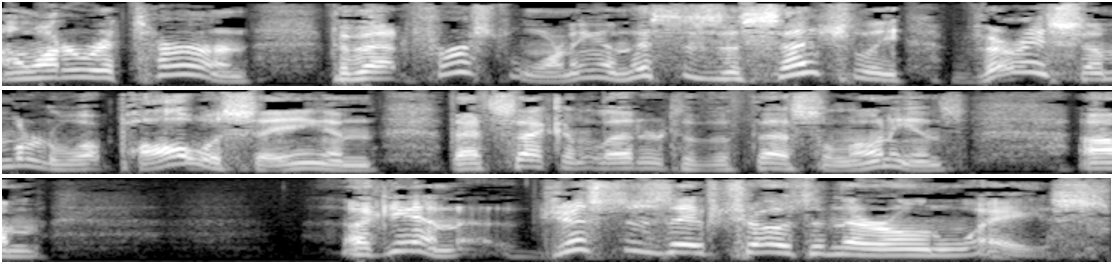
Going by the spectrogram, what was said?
I want to return to that first warning, and this is essentially very similar to what Paul was saying in that second letter to the Thessalonians. Um, again, just as they've chosen their own ways,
